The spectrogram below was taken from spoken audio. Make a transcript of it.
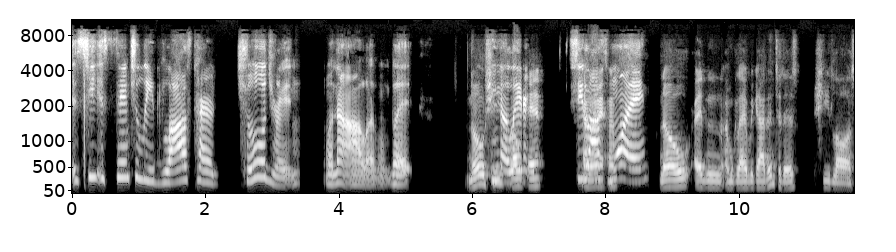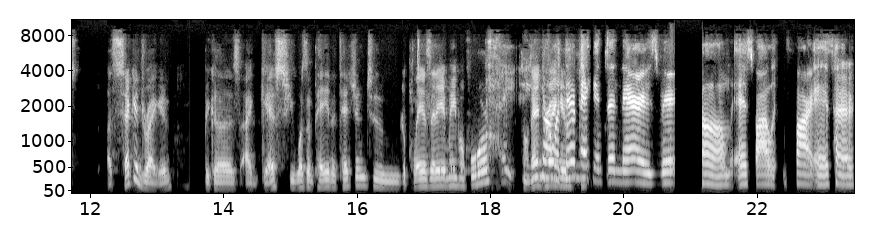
she essentially lost her children. Well, not all of them, but no, she you know, oh, later and- she and lost I'm- one. No, and I'm glad we got into this. She lost a second dragon because I guess she wasn't paying attention to the plans that they had made before. So you know what? They're making Daenerys very um as far far as her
